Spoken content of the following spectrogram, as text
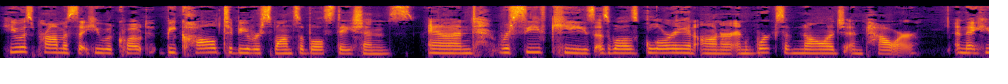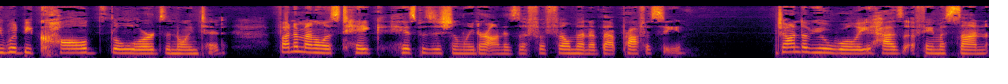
he was promised that he would, quote, be called to be responsible stations and receive keys as well as glory and honor and works of knowledge and power, and that he would be called the Lord's anointed. fundamentalists take his position later on as the fulfillment of that prophecy. John W. Woolley has a famous son,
